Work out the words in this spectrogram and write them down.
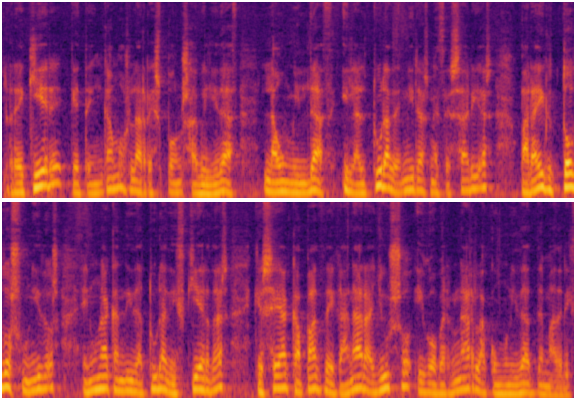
requiere que tengamos la responsabilidad, la humildad y la altura de miras necesarias para ir todos unidos en una candidatura de izquierdas que sea capaz de ganar Ayuso y gobernar la Comunidad de Madrid.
